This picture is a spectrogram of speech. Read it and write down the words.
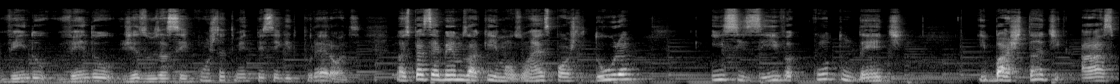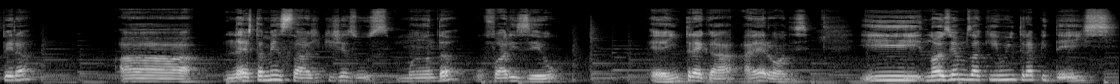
vendo, vendo Jesus a ser constantemente perseguido por Herodes. Nós percebemos aqui, irmãos, uma resposta dura, incisiva, contundente e bastante áspera a, nesta mensagem que Jesus manda o fariseu é, entregar a Herodes. E nós vemos aqui uma intrepidez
